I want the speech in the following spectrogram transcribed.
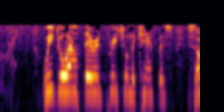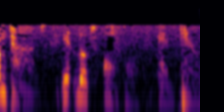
life. We go out there and preach on the campus. Sometimes it looks awful and terrible.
